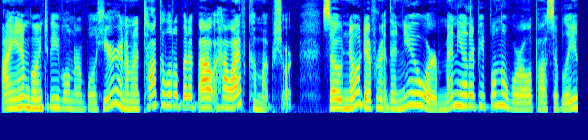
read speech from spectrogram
I am going to be vulnerable here and I'm going to talk a little bit about how I've come up short. So, no different than you or many other people in the world, possibly,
